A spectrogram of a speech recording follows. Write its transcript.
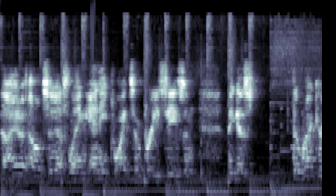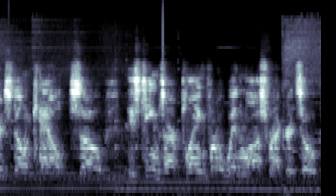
I don't suggest laying any points in preseason because the records don't count. So these teams aren't playing for a win-loss record. So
